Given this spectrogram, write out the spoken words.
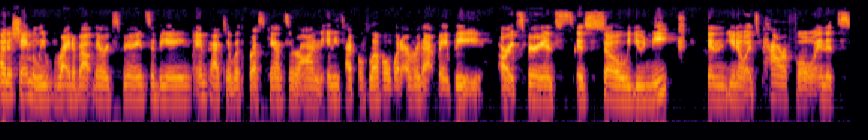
unashamedly write about their experience of being impacted with breast cancer on any type of level, whatever that may be. Our experience is so unique and, you know, it's powerful and it's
